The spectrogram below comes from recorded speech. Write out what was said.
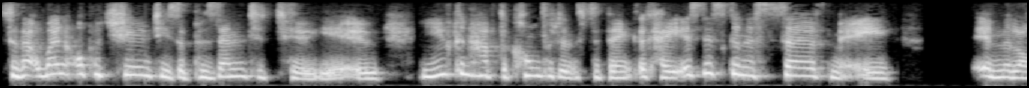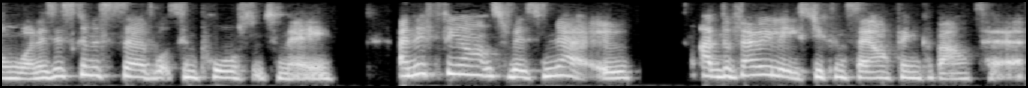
so that when opportunities are presented to you, you can have the confidence to think, okay, is this going to serve me in the long run? Is this going to serve what's important to me? And if the answer is no, at the very least, you can say, I'll think about it.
